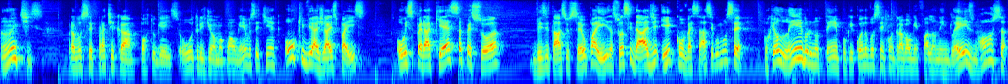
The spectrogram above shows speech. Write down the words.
antes para você praticar português ou outro idioma com alguém, você tinha ou que viajar esse país ou esperar que essa pessoa visitasse o seu país, a sua cidade e conversasse com você. Porque eu lembro no tempo que quando você encontrava alguém falando inglês, nossa,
